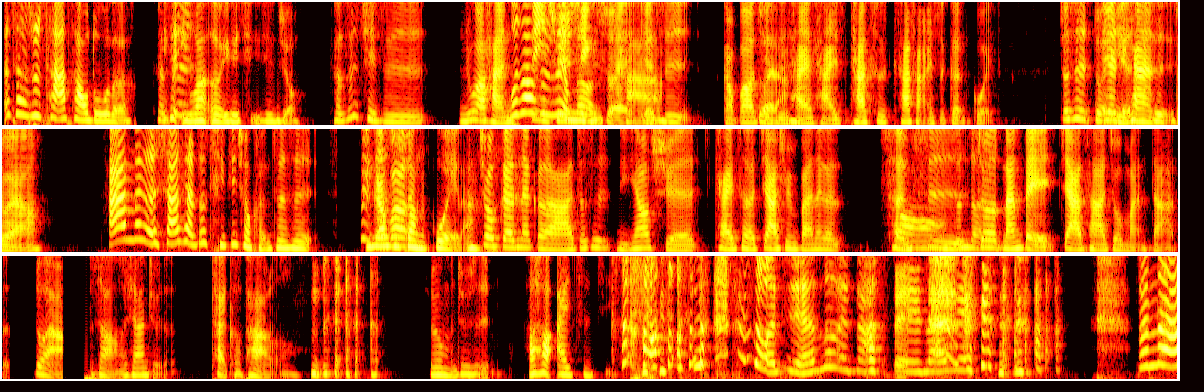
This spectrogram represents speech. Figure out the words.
那这样是不是差超多的？一个一万二，一个七千九。可是其实如果含不知道是不是有薪水，也是搞不好其实还还他是他反而是更贵的，就是因为你看，对啊，他那个想想这七千九可能真的是应该是算贵啦，就跟那个啊，就是你要学开车驾训班那个城市，就南北价差就蛮大的。对啊，不知道，我现在觉得太可怕了，所以我们就是。好好爱自己，这什么结论啊？飞来呢？真的、啊、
